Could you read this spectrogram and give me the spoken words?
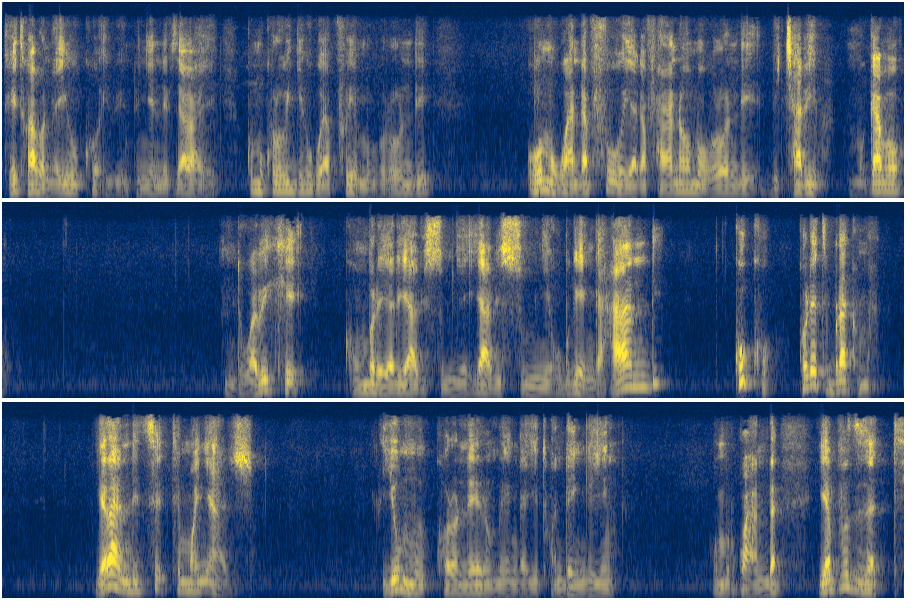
twe twabona yuko ibintu nyine byabaye ko umukuru w'igihugu yapfuye mu burundi uwo mu rwanda apfuye agafana n'uwo mu burundi bica biba. Umugabo nduwabike kumbure yari yabisumye yabisumye ubwenge ahandi kuko colette blackman yaranditse temoignage y'umukoroneri umenga yitwa ndengeyinka wo mu rwanda yavuze ati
